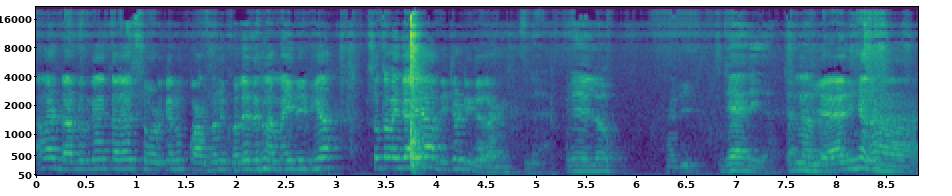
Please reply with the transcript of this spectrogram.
ਹਾਂ ਮੈਂ ਡਾਡੂ ਕੇ ਕਦੇ ਛੋੜ ਕੇ ਨੂੰ 500 ਨਹੀਂ ਖੁੱਲੇ ਦਿਲ ਨਾਲ ਮਈ ਦੇ ਦੀਆਂ 57000 ਦੀ ਝੋਟੀ ਦੇ ਦਾਂਗੇ। ਲੈ ਵੇਖ ਲੋ ਹਾਂਜੀ। ਜੈ ਜੀ ਆ, ਚੱਲਣ ਦਿਓ। ਜੈ ਜੀ ਆ ਨਾ। ਹਾਂ।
